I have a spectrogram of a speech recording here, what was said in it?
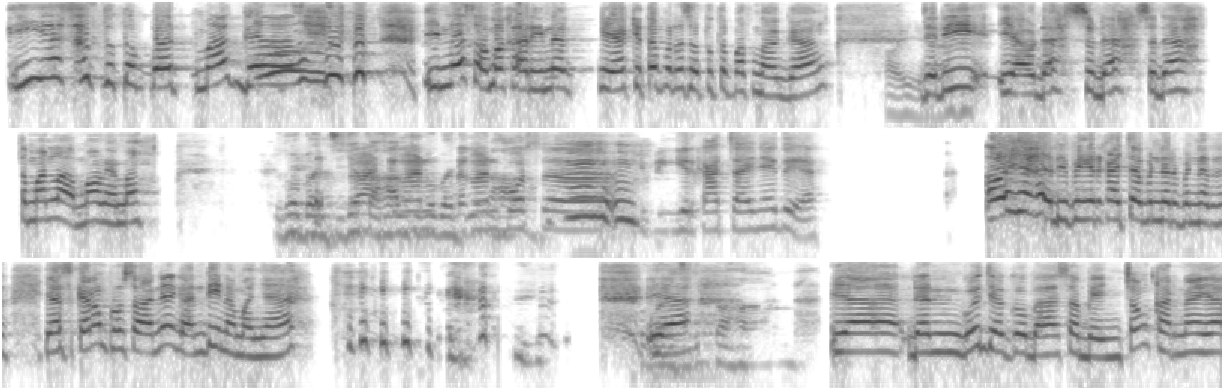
iya satu tempat magang Ina sama Karina ya kita pernah satu tempat magang Oh, iya. jadi ya udah sudah sudah teman lama memang. Coba bancinya Dengan, tahan. dengan, coba bancinya dengan tahan. pose Mm-mm. di pinggir kacanya itu ya. Oh ya di pinggir kaca bener-bener. Ya sekarang perusahaannya ganti namanya. Iya. tahan. Ya dan gue jago bahasa bencong karena ya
